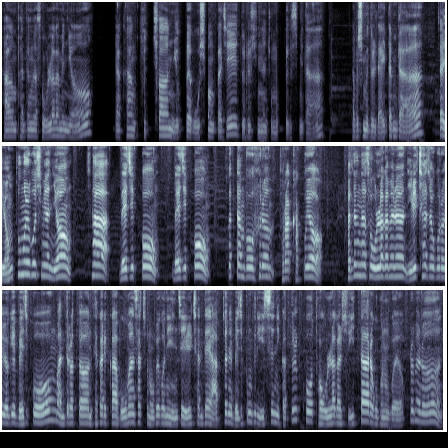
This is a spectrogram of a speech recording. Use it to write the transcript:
다음 반등 나서 올라가면요. 약 한 9,650원까지 노릴 수 있는 종목 되겠습니다. 잡으신 분들 나 있답니다. 자, 영풍을 보시면 0, 4, 매집봉, 매집봉, 끝단부 흐름 돌아갔고요. 반등 나서 올라가면은 1차적으로 여기 매집봉 만들었던 대가리값 54,500원이 이제 1차인데 앞전에 매집봉들이 있으니까 뚫고 더 올라갈 수 있다라고 보는 거예요. 그러면은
